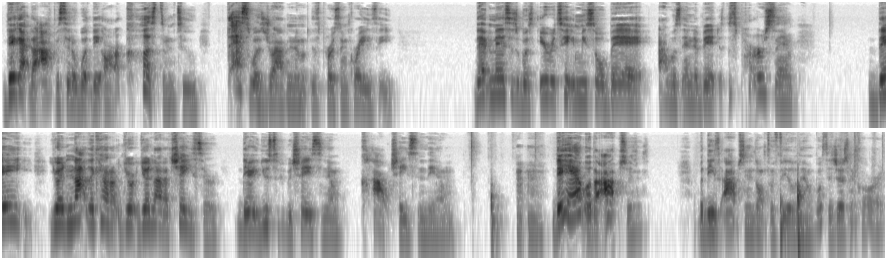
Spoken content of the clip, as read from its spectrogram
They got the opposite of what they are accustomed to. That's what's driving them, this person crazy. That message was irritating me so bad. I was in the bed. This person, they, you're not the kind of, you're, you're not a chaser. They're used to people chasing them clout chasing them. Mm -mm. They have other options, but these options don't fulfill them. What's the judgment card?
